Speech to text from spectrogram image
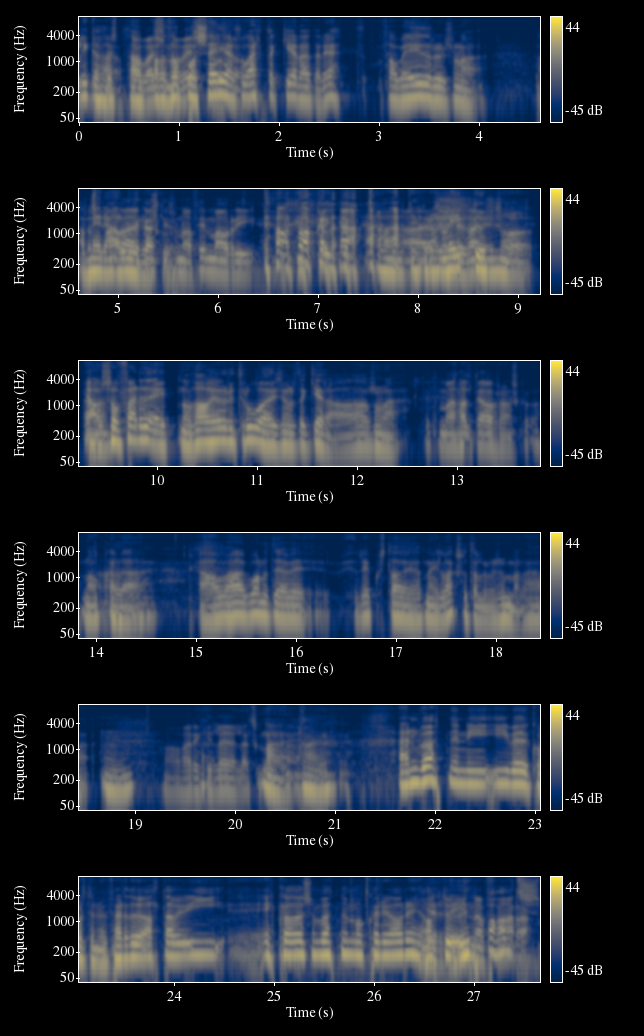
líka það þá það veist bara þá búið að segja að þú ert að gera þetta rétt þá veiður þú svona að meiri sparaði alveg kannski svona fimm ár í já, nokkulega Já, er sko. og já, svo færðu einn og þá hefur þú trúið því sem þú ert að gera og þá svona getur maður haldið áfram sko. nákvæmlega já, það er vonandi að við, við reykum staði hérna í lagsvöldalum í sumar það, mm. það var ekki leðilegt sko. næ, Nei. En vötnin í, í veðukortinu, ferðu alltaf í eitthvað af þessum vötnum á hverju ári? Ég reyni að uppáhalds?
